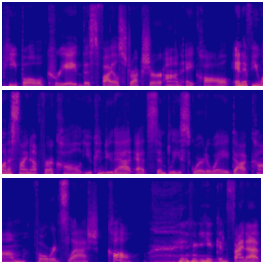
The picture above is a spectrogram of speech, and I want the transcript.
people create this file structure on a call. And if you want to sign up for a call, you can do that at simplysquaredaway.com forward slash call. you can sign up.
